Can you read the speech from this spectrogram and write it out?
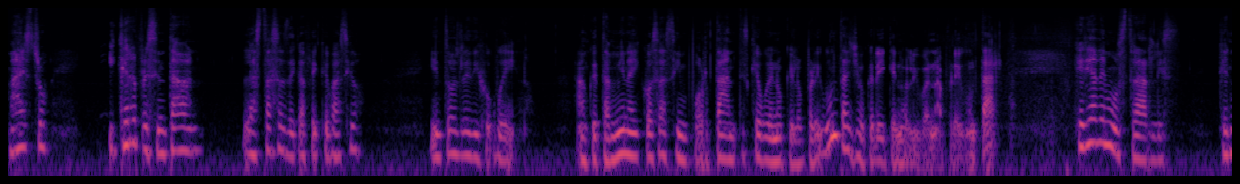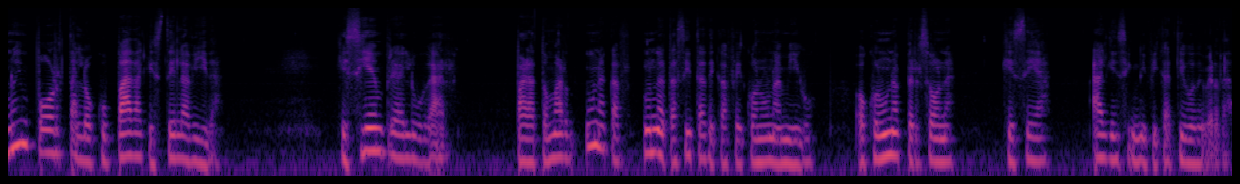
maestro, ¿y qué representaban las tazas de café que vació? Y entonces le dijo, bueno, aunque también hay cosas importantes, qué bueno que lo preguntas, yo creí que no lo iban a preguntar. Quería demostrarles que no importa lo ocupada que esté la vida, que siempre hay lugar para tomar una, una tacita de café con un amigo o con una persona que sea alguien significativo de verdad.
